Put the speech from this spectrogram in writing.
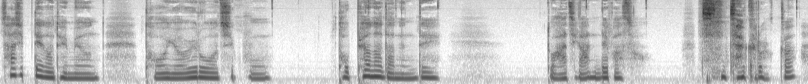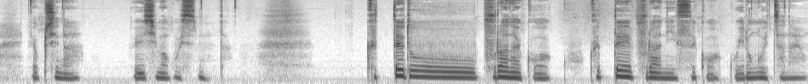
40대가 되면 더 여유로워지고 더 편하다는데 또 아직 안 돼봐서 진짜 그럴까? 역시나 의심하고 있습니다. 그때도 불안할 것 같고, 그때 불안이 있을 것 같고, 이런 거 있잖아요.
